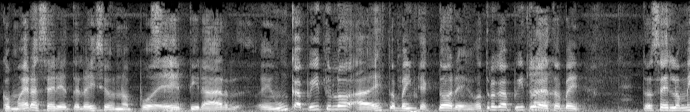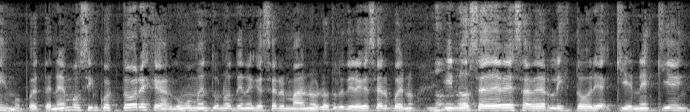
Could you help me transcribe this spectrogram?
como era serie de televisión, no podés Sí. tirar en un capítulo a estos 20 actores, en otro capítulo a estos 20. Entonces es lo mismo, pues tenemos cinco actores que en algún momento uno tiene que ser el malo, el otro tiene que ser el bueno, No, y no, se debe saber la historia, quién es quién.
